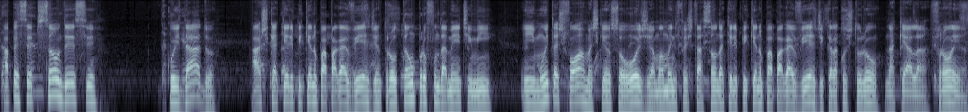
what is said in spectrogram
a percepção desse cuidado, acho que aquele pequeno papagaio verde entrou tão profundamente em mim, e em muitas formas quem eu sou hoje é uma manifestação daquele pequeno papagaio verde que ela costurou naquela fronha.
